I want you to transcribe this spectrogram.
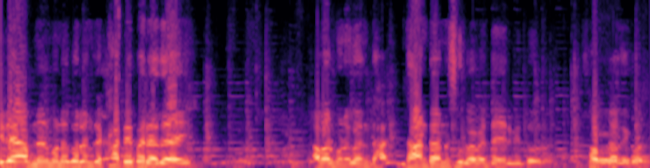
এটা আপনার মনে করেন যে খাটে পেরে দেয় আবার মনে করেন ধান টান শুকাবে দেয় এর ভিতর সব কাজে করে।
